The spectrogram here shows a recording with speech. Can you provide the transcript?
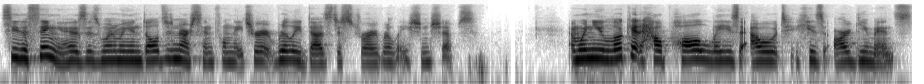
See, the thing is, is when we indulge in our sinful nature, it really does destroy relationships. And when you look at how Paul lays out his arguments,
